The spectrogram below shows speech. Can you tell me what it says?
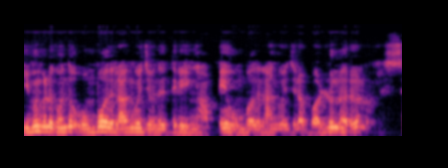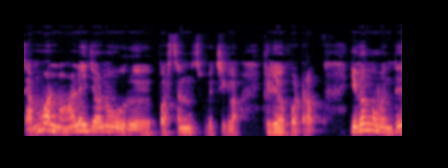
இவங்களுக்கு வந்து ஒம்பது லாங்குவேஜ் வந்து தெரியுங்க. அப்பயே 9 லாங்குவேஜ்ல வல்லுனர்கள். செம்ம நாலேஜான ஒரு பர்சன்ஸ் வச்சுக்கலாம். கிளியோபாட்ரா. இவங்க வந்து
